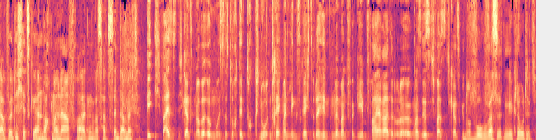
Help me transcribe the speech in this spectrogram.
Da würde ich jetzt gerne nochmal nachfragen. Was hat's denn damit? Ich weiß es nicht ganz genau, aber irgendwo ist das doch, den Knoten trägt man links, rechts oder hinten, wenn man vergeben, verheiratet oder irgendwas ist. Ich weiß es nicht ganz genau. Wo, was wird denn geknotet?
